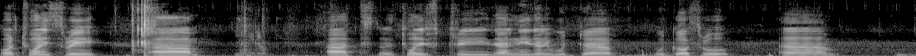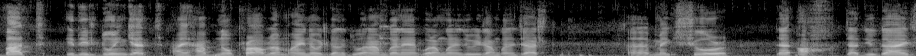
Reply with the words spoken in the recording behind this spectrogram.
or 23, um, Needle. uh, 23 the needle would uh, would go through. Um, but it is doing it. I have no problem. I know it's gonna do, and I'm gonna what I'm gonna do is I'm gonna just uh, make sure that oh that you guys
